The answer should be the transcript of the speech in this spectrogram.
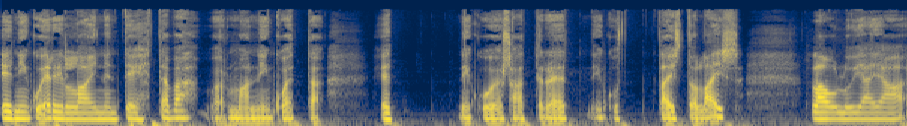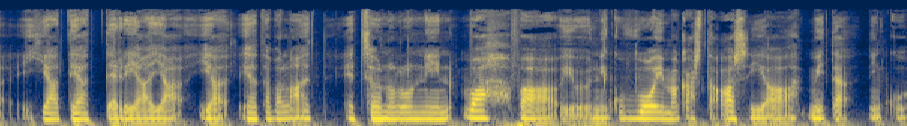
e, niin kuin erilainen tehtävä. Varmaan, niin kuin, että, että niin kuin jos ajattelee niin kuin taistolais lauluja ja, ja teatteria ja, ja, ja tavallaan, että että se on ollut niin vahvaa, niin kuin voimakasta asiaa, mitä, niin kuin,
